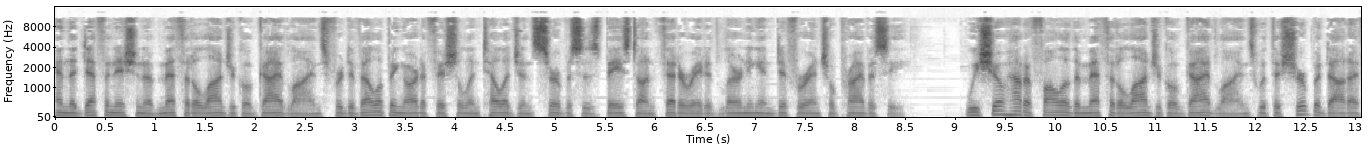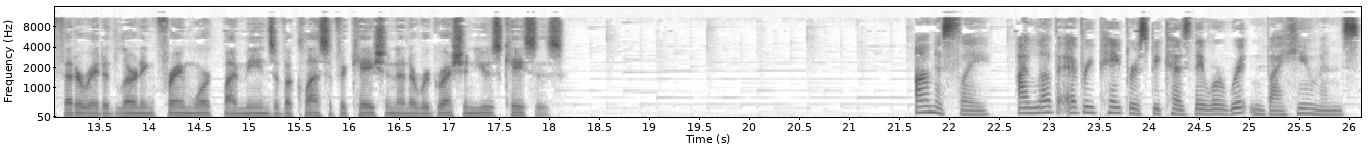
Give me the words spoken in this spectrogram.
and the definition of methodological guidelines for developing artificial intelligence services based on federated learning and differential privacy. We show how to follow the methodological guidelines with the Sherpa Data Federated Learning Framework by means of a classification and a regression use cases. Honestly, I love every papers because they were written by humans.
